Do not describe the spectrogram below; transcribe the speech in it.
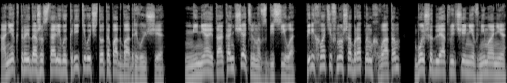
а некоторые даже стали выкрикивать что-то подбадривающее. Меня это окончательно взбесило. Перехватив нож обратным хватом, больше для отвлечения внимания,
